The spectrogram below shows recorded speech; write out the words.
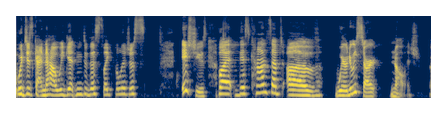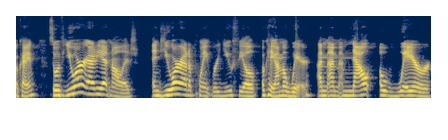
which is kind of how we get into this like religious issues. But this concept of where do we start? Knowledge. Okay. So if you are already at knowledge, and you are at a point where you feel okay i'm aware i'm i'm, I'm now aware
